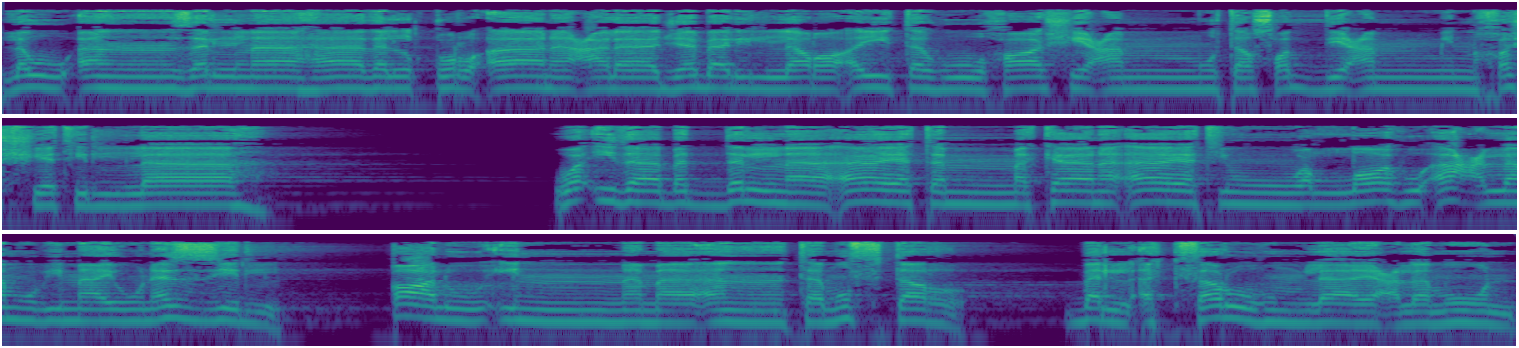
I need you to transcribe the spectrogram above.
لو أنزلنا هذا القرآن على جبل لرأيته خاشعا متصدعا من خشية الله. وإذا بدلنا آية مكان آية والله أعلم بما ينزل. قالوا إنما أنت مفتر بل أكثرهم لا يعلمون.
